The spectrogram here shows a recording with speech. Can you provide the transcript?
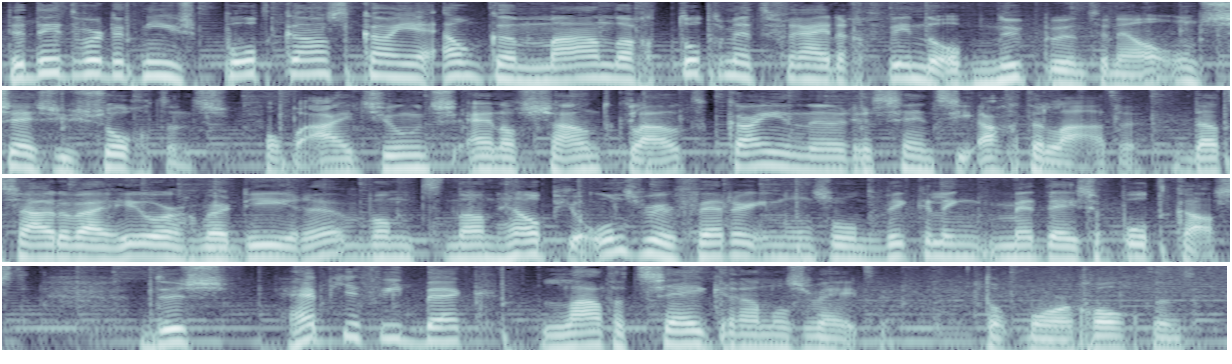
De Dit wordt het nieuws podcast kan je elke maandag tot en met vrijdag vinden op nu.nl om 6 uur ochtends. Op iTunes en of Soundcloud kan je een recensie achterlaten. Dat zouden wij heel erg waarderen, want dan help je ons weer verder in onze ontwikkeling met deze podcast. Dus heb je feedback? Laat het zeker aan ons weten. Tot morgenochtend.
